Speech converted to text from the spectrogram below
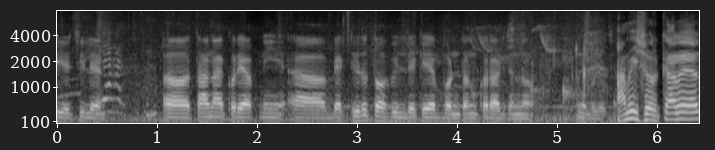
দিয়েছিলেন তা না করে আপনি ব্যক্তিগত তহবিল থেকে বন্টন করার জন্য আমি সরকারের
